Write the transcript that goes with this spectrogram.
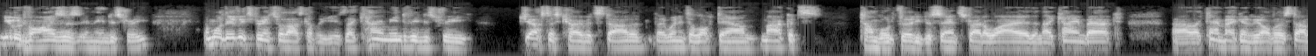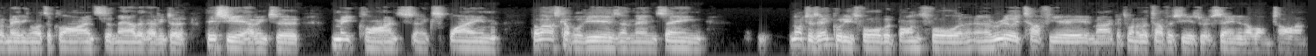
new advisors in the industry and what they've experienced for the last couple of years. They came into the industry just as COVID started. They went into lockdown, markets tumbled 30% straight away. Then they came back. Uh, they came back into the office, started meeting lots of clients, and now they're having to, this year, having to meet clients and explain the last couple of years and then seeing not just equities fall, but bonds fall, and, a really tough year in markets, one of the toughest years we've seen in a long time.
